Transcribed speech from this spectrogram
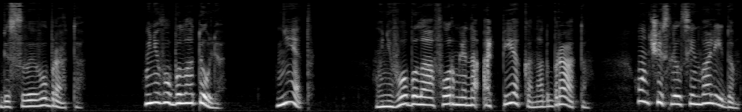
без своего брата. У него была доля. Нет, у него была оформлена опека над братом. Он числился инвалидом,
